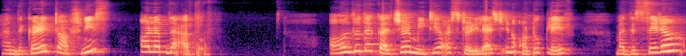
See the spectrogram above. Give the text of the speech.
And the correct option is all of the above. Although the culture media are sterilized in autoclave, but the serum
